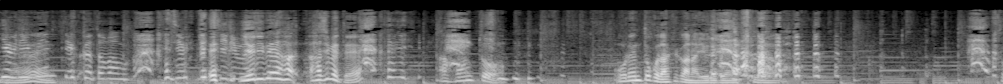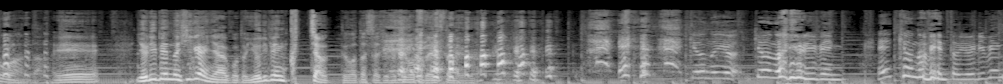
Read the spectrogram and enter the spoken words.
ゆり弁っていう言葉も初めて知りました。ゆり弁は初めて、はい、あ本当。俺んとこだけかなゆり弁ええー、ゆり弁の被害に遭うことゆり弁食っちゃうって私たちの地元で言ってたけど。今日のよ今日のゆり弁え今日の弁当より弁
